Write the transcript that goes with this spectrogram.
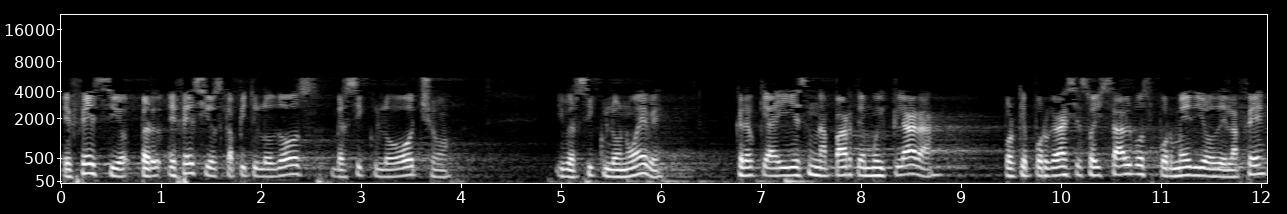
Efesios capítulo 2, versículo 8 y versículo 9. Creo que ahí es una parte muy clara, porque por gracia sois salvos por medio de la fe,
